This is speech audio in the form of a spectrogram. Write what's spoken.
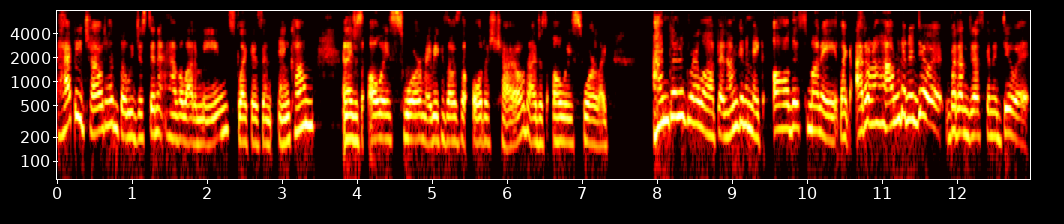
happy childhood, but we just didn't have a lot of means, like as an income. And I just always swore, maybe because I was the oldest child, I just always swore, like, I'm going to grow up and I'm going to make all this money. Like, I don't know how I'm going to do it, but I'm just going to do it.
